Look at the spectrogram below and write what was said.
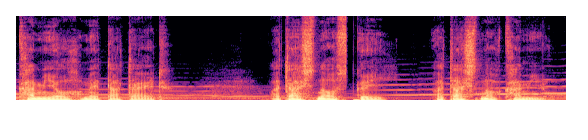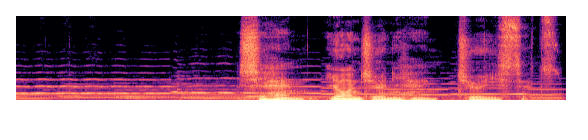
神を褒めたたえる。私の救い、私の神を。詩編42編11節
